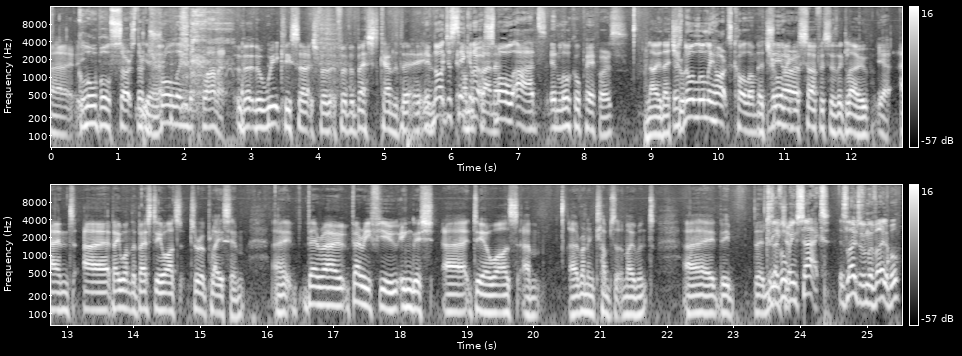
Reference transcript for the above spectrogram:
uh, Global search. They're Yeah. trolling the planet. the, the weekly search for for the best candidate. They've in- not just on taken the out a small ad in local papers. No, they're There's tro- no Lonely Hearts column. they're They trawling are- the surface of the globe. yeah. and uh, they want the best DORs to replace him. Uh, there are very few English uh, DORs um, uh, running clubs at the moment. Uh, the the Because they've all been sacked. There's loads of them available.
